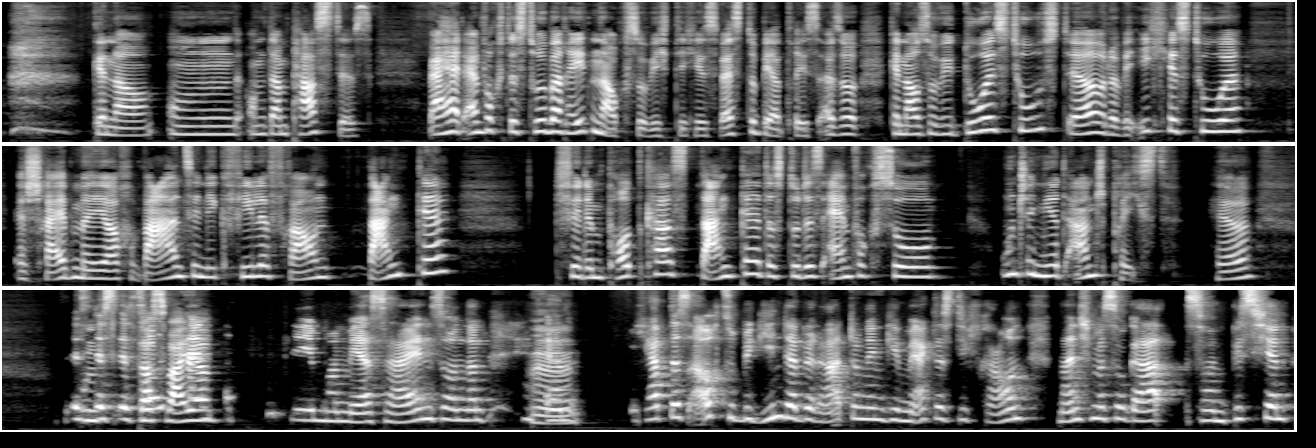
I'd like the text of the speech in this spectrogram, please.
genau. Und, und dann passt es. Weil halt einfach das drüber reden auch so wichtig ist, weißt du, Beatrice? Also genauso wie du es tust, ja, oder wie ich es tue, es schreiben mir ja auch wahnsinnig viele Frauen, danke, für den Podcast. Danke, dass du das einfach so ungeniert ansprichst. Ja. Und es, es, es das war ja Thema mehr sein, sondern ja. ähm, ich habe das auch zu Beginn der Beratungen gemerkt, dass die Frauen manchmal sogar so ein bisschen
